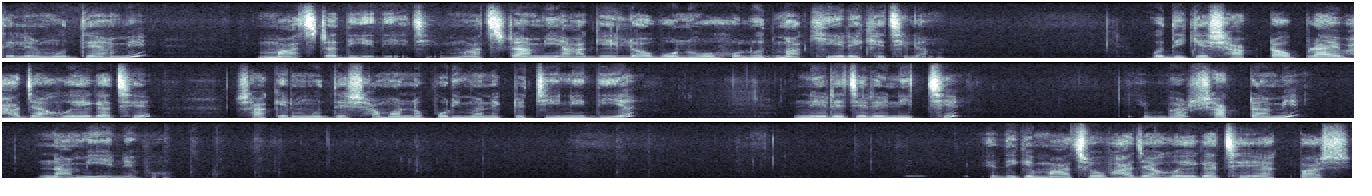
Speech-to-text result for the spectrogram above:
তেলের মধ্যে আমি মাছটা দিয়ে দিয়েছি। মাছটা আমি আগেই লবণ ও হলুদ মাখিয়ে রেখেছিলাম। ওদিকে শাকটাও প্রায় ভাজা হয়ে গেছে। শাকের মধ্যে সামান্য পরিমাণে একটু চিনি দিয়ে নেড়ে চেড়ে নিচ্ছি। এবার শাকটা আমি নামিয়ে নেব। এদিকে মাছও ভাজা হয়ে গেছে এক পাশ।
